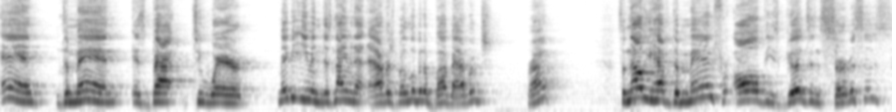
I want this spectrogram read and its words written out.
and demand is back to where maybe even, just not even at average, but a little bit above average, right? So now you have demand for all these goods and services,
